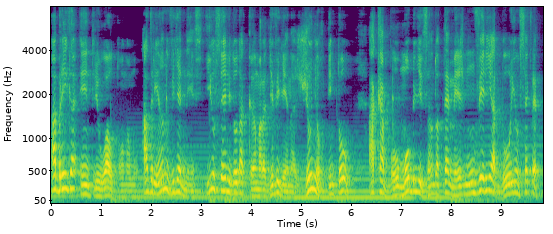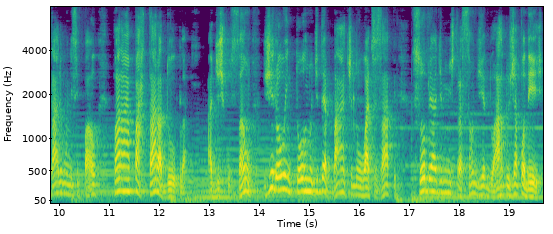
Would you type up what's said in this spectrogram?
A briga entre o autônomo Adriano Vilhenense e o servidor da Câmara de Vilhena, Júnior Pintou, acabou mobilizando até mesmo um vereador e um secretário municipal para apartar a dupla. A discussão girou em torno de debate no WhatsApp sobre a administração de Eduardo Japonês,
